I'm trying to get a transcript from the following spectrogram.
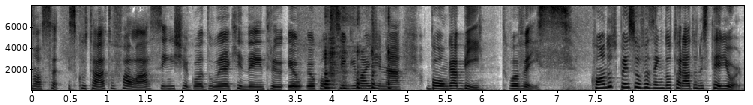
Nossa, escutar tu falar, assim, chegou a doer aqui dentro. Eu, eu consigo imaginar. Bom, Gabi, tua vez. Quando tu pensou fazer em doutorado no exterior,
